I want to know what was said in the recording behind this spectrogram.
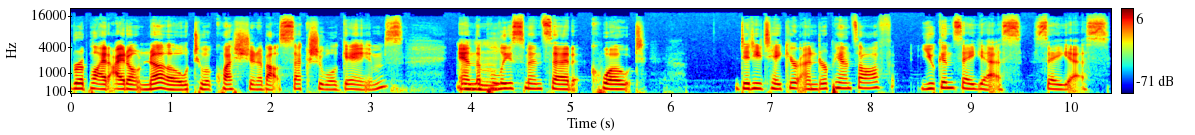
replied i don't know to a question about sexual games and the policeman said quote did he take your underpants off you can say yes say yes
